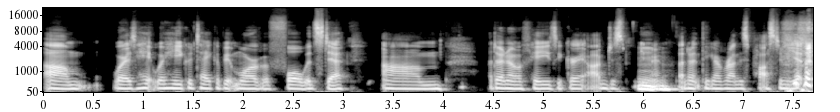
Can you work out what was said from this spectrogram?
Um, whereas he, where he could take a bit more of a forward step. Um, I don't know if he's agreeing. I'm just, you know, Mm. I don't think I've run this past him yet.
